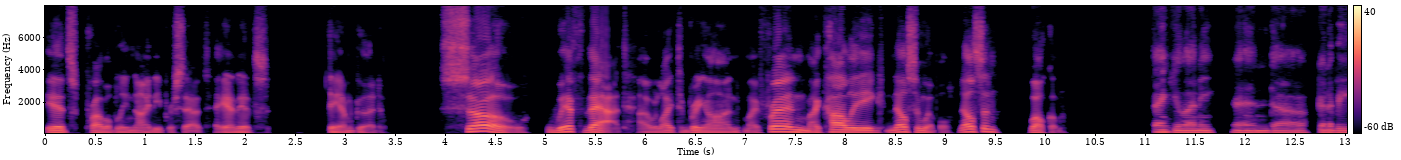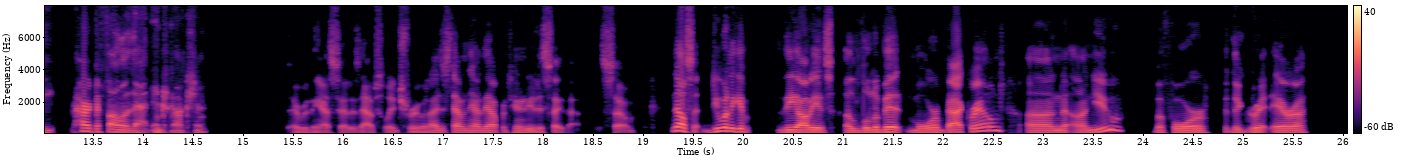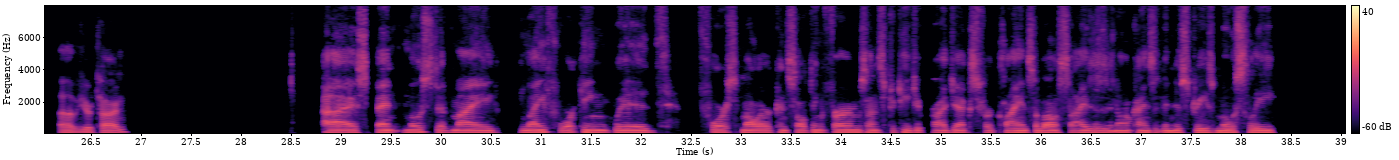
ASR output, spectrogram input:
it's probably 90% and it's damn good. So, with that, I would like to bring on my friend, my colleague, Nelson Whipple. Nelson, welcome. Thank you, Lenny. And uh, going to be hard to follow that introduction. Everything I said is absolutely true. And I just haven't had the opportunity to say that. So, Nelson, do you want to give the audience a little bit more background on on you before the grit era of your time? I spent most of my life working with four smaller consulting firms on strategic projects for clients of all sizes in all kinds of industries, mostly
